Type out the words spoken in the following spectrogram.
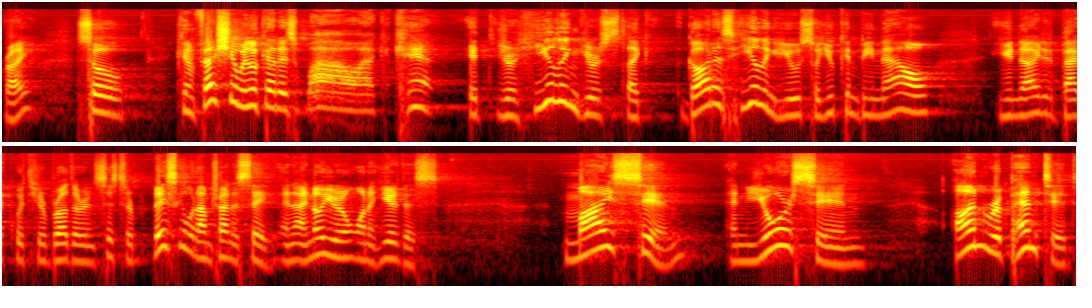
right? So confession we look at is, wow, I can't. It, you're healing your, like God is healing you so you can be now united back with your brother and sister. Basically, what I'm trying to say, and I know you don't want to hear this. My sin and your sin, unrepented,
